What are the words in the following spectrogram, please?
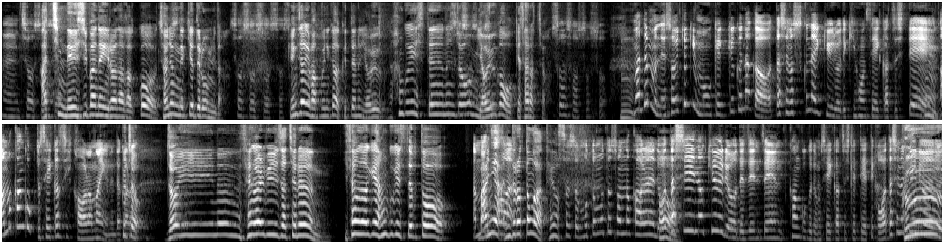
うんそうそうそう 아침 4시 반에 일어나갖고 저녁 늦게 들어옵니다. そうそうそうそうそう 굉장히 바쁘니까 그때는 여유 한국에 있을 때는 좀 여유가 없게 살았죠. そうそうそうそう、うんまあでもねそういう時も結局なんか私の少ない給料で基本生活して、うんあんま韓国と生活費変わらないよねだから 그렇죠. 저희는 생활비 자체는 이상하게 한국에 있을 때부터 아, 많이 많이 안 들었던 것 같아요. そうそうもともとそんな変わらないで、うん私の給料で全然韓国でも生活してててか私の給料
